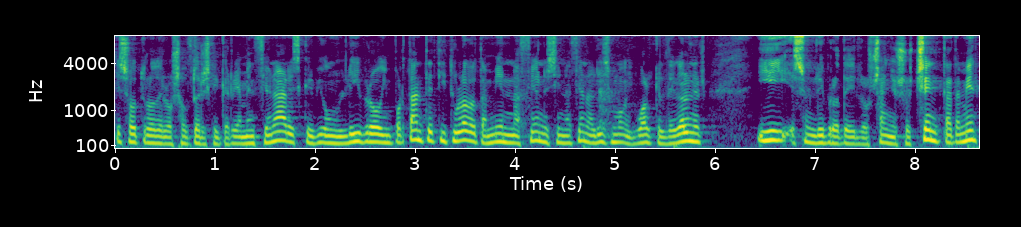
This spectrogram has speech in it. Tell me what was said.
es otro de los autores que querría mencionar, escribió un libro importante titulado también Naciones y Nacionalismo, igual que el de Gellner, y es un libro de los años 80 también,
